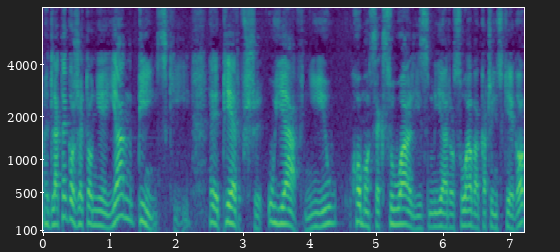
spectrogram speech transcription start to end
Dlatego, że to nie Jan Piński e, pierwszy ujawnił homoseksualizm Jarosława Kaczyńskiego,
